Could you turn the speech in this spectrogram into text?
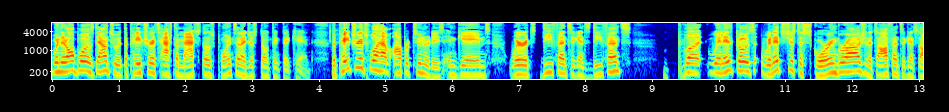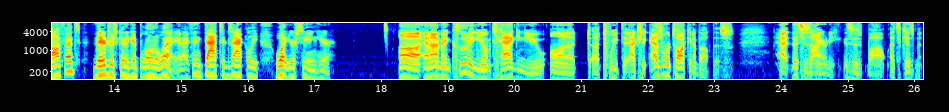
when it all boils down to it, the Patriots have to match those points, and I just don't think they can. The Patriots will have opportunities in games where it's defense against defense, but when it goes when it's just a scoring barrage and it's offense against offense, they're just going to get blown away. And I think that's exactly what you're seeing here. Uh, and I'm including you. I'm tagging you on a, a tweet that actually, as we're talking about this, uh, this is irony. This is wow. That's kismet.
